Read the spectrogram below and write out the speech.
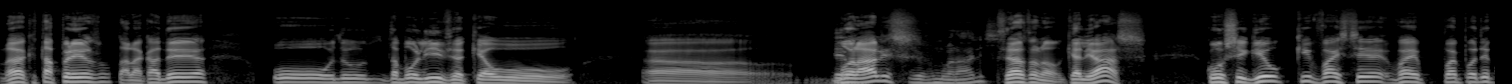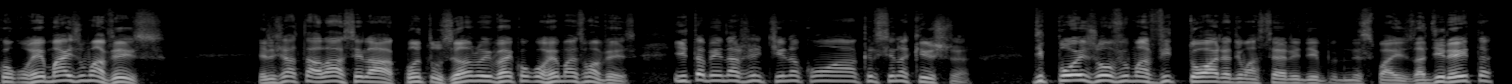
né, que está preso, está na cadeia, o do- da Bolívia, que é o ah, Morales, Evo Morales. certo ou não? Que, aliás, conseguiu que vai, ser, vai, vai poder concorrer mais uma vez. Ele já está lá, sei lá, quantos anos e vai concorrer mais uma vez. E também na Argentina com a Cristina Kirchner. Depois houve uma vitória de uma série de nesse país da direita,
